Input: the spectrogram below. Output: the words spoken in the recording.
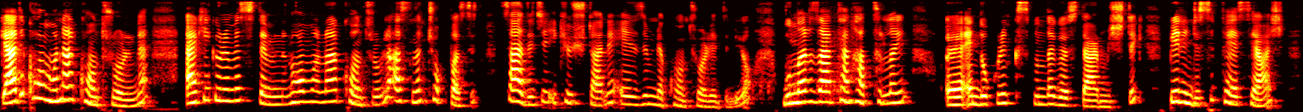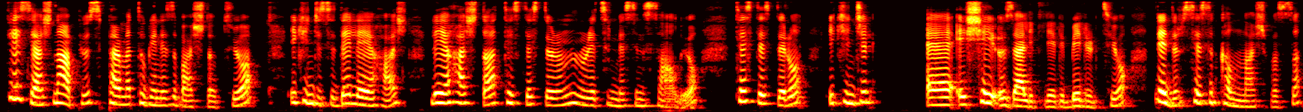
Geldik hormonal kontrolüne. Erkek üreme sisteminin hormonal kontrolü aslında çok basit. Sadece 2-3 tane enzimle kontrol ediliyor. Bunları zaten hatırlayın e, endokrin kısmında göstermiştik. Birincisi FSH. FSH ne yapıyor? Spermatogenezi başlatıyor. İkincisi de LH. LH da testosteronun üretilmesini sağlıyor. Testosteron ikinci e, şey özellikleri belirtiyor. Nedir? Sesin kalınlaşması,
